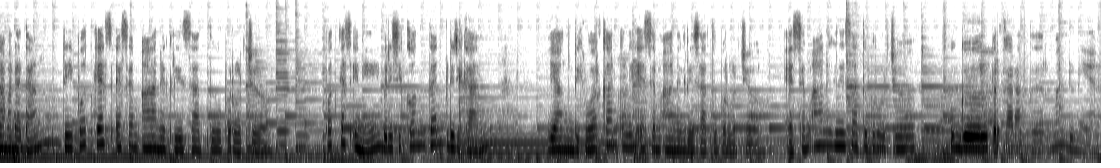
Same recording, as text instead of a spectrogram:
Selamat datang di podcast SMA Negeri 1 Purworejo. Podcast ini berisi konten pendidikan yang dikeluarkan oleh SMA Negeri 1 Purworejo. SMA Negeri 1 Purworejo unggul berkarakter mendunia.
